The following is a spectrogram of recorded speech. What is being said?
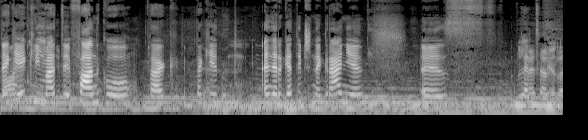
Takie klimaty funku, tak, takie energetyczne granie e, z letnie.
